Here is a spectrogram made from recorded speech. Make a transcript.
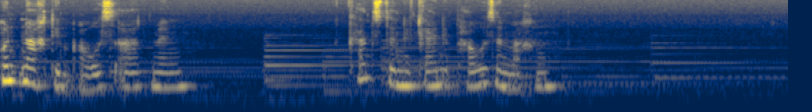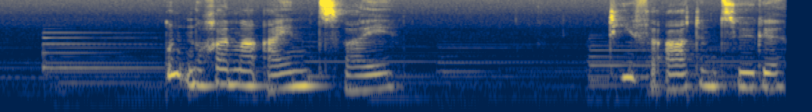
Und nach dem Ausatmen kannst du eine kleine Pause machen. Und noch einmal ein, zwei tiefe Atemzüge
